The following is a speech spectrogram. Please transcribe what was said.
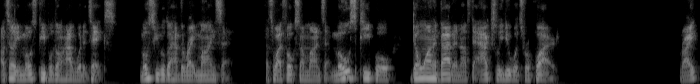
I'll tell you, most people don't have what it takes. Most people don't have the right mindset. That's why I focus on mindset. Most people don't want it bad enough to actually do what's required. Right?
